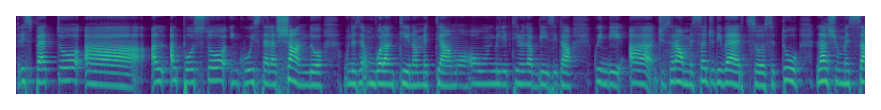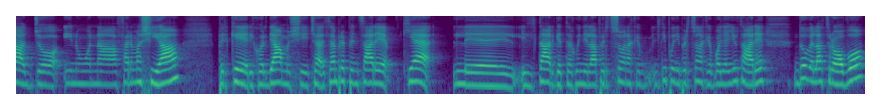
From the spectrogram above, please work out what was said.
rispetto a, al, al, posto in cui stai lasciando un, un, volantino, ammettiamo, o un bigliettino da visita. Quindi uh, ci sarà un messaggio diverso se tu lasci un messaggio in una farmacia, perché ricordiamoci, cioè sempre pensare chi è le, il target, quindi la persona che, il tipo di persona che voglio aiutare, dove la trovo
